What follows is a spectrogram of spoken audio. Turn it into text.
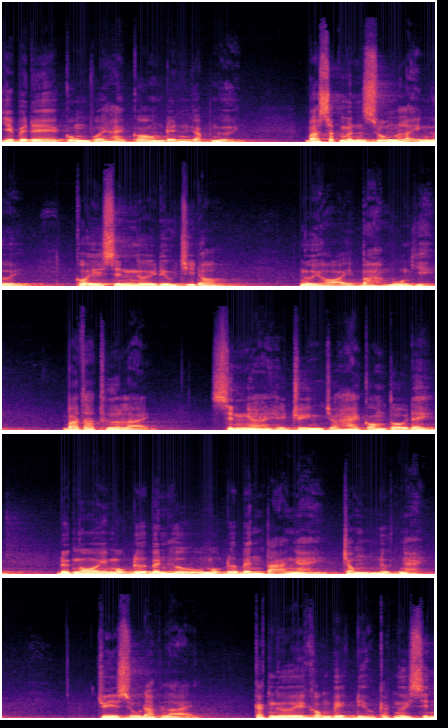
Giê-bê-đê cùng với hai con đến gặp người. Bà sắp mình xuống lạy người, có ý xin người điều chi đó. Người hỏi bà muốn gì? Bà ta thưa lại, xin Ngài hãy truyền cho hai con tôi đây, được ngồi một đứa bên hữu, một đứa bên tả Ngài trong nước Ngài. Chúa Giêsu đáp lại, các ngươi không biết điều các ngươi xin.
